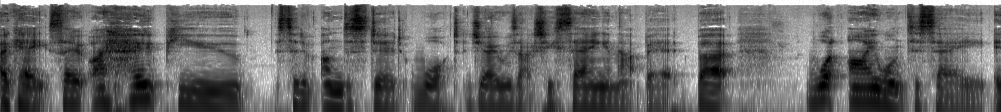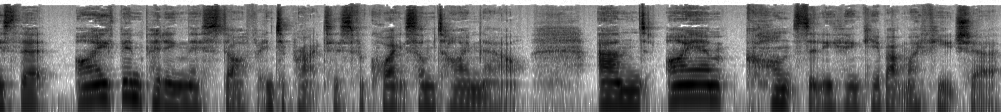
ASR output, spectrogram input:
Okay, so I hope you sort of understood what Joe was actually saying in that bit, but what I want to say is that I've been putting this stuff into practice for quite some time now, and I am constantly thinking about my future.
